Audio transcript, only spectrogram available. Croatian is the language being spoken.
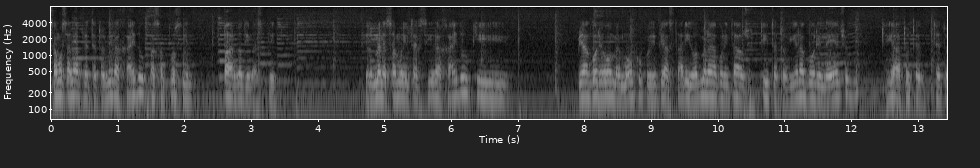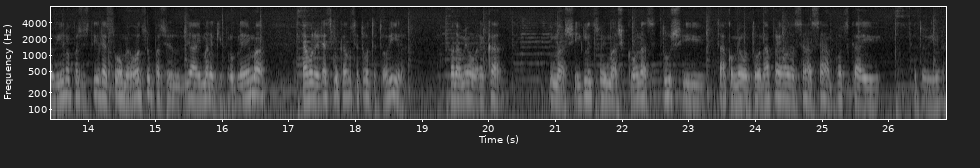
Samo sam naprijed tetovira Hajduk, pa sam poslije par godina Split. Jer mene samo interesira Hajduk i ja govorim ovome momku koji je bio stariji od mene, ja govorim, taj hoćeš ti tetovira, govorim neću, ja to te, tetovirao, pa ćeš ti reći svome ocu, pa će, ja ima neki problema. Ja govorim, reci mi kako se to tetovira. Onda mi on reka, imaš iglicu, imaš konac, tuš i tako mi on to napravio, onda sam sam bocka i tetovira.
